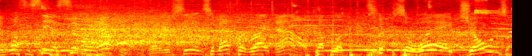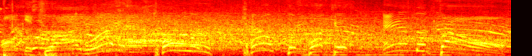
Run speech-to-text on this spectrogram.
and wants to see a similar effort. Well, you're seeing some effort right now. A couple of tips away. Jones on the drive, right at Kohler. Count the bucket and the foul.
